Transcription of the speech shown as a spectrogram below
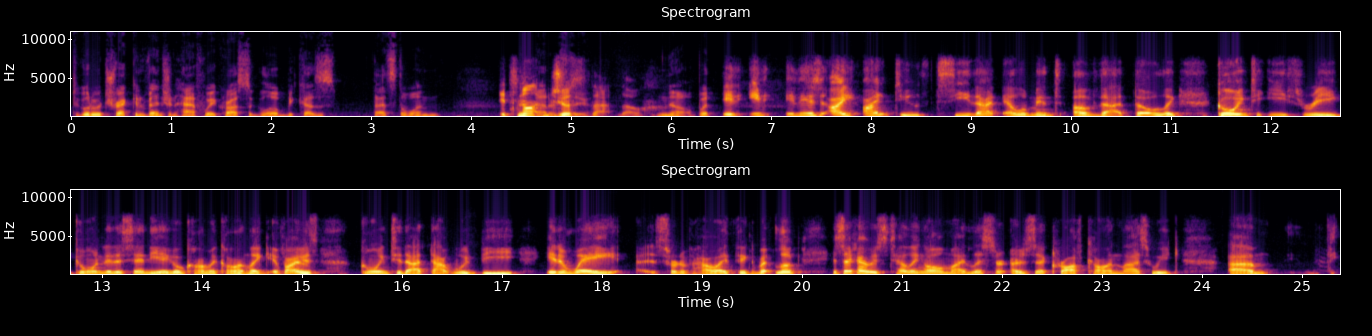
to go to a trek convention halfway across the globe because that's the one It's That not just too. that though. no but It, it it is I I do see that element of that though like going to E3 going to the San Diego Comic Con like if I was going to that that would be in a way uh, sort of how I think about look it's like I was telling all my listeners I was at CroftCon last week um th-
